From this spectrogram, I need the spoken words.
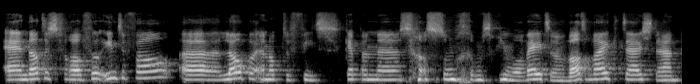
En dat is vooral veel interval, eh, lopen en op de fiets. Ik heb een, zoals sommigen misschien wel weten, een wattbike thuis staan.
